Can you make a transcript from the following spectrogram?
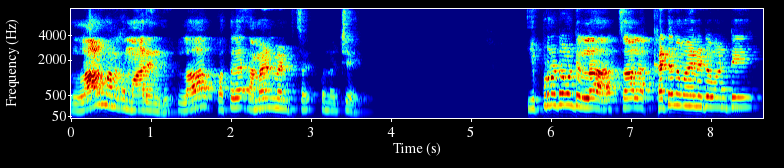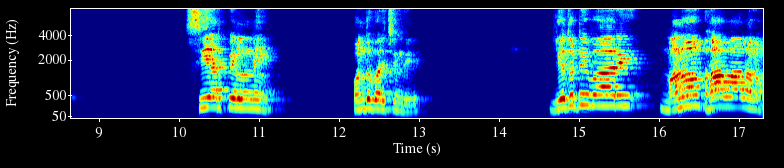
లా మనకు మారింది. లా కొత్తగా అమెండ్మెంట్స్ కొన్ని వచ్చాయి. ఇప్పుడున్నటువంటి లా చాలా కఠినమైనటువంటి సిఆర్పిఎల్ని పొందుపరిచింది. ఎదుటివారి మనోభావాలను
